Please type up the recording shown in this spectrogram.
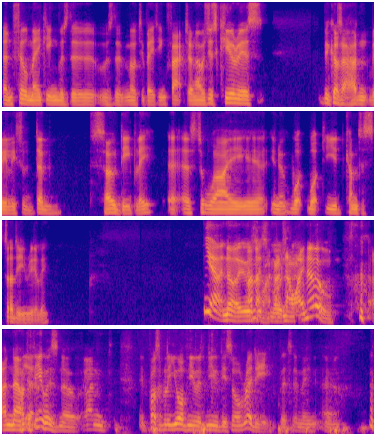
and filmmaking was the was the motivating factor. And I was just curious because I hadn't really sort of dug so deeply uh, as to why uh, you know what what you'd come to study really. Yeah, no, it was know, just I- now I know, and now the viewers know, and possibly your viewers knew this already. But I mean, uh,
